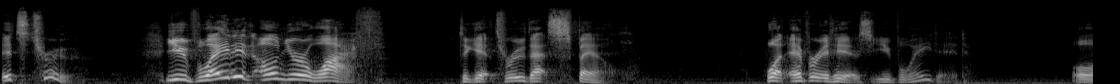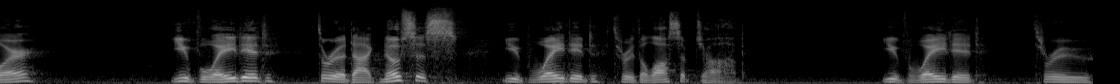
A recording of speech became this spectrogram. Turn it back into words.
It's true. You've waited on your wife to get through that spell. Whatever it is, you've waited. Or you've waited through a diagnosis You've waited through the loss of job. You've waited through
